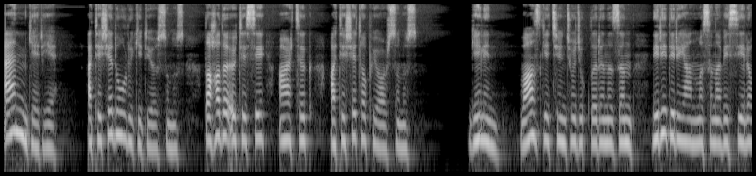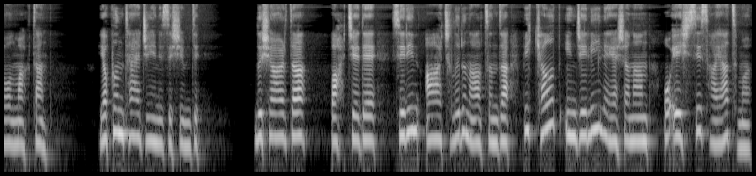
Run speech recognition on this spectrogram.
en geriye, ateşe doğru gidiyorsunuz. Daha da ötesi artık ateşe tapıyorsunuz. Gelin vazgeçin çocuklarınızın diri diri yanmasına vesile olmaktan. Yapın tercihinizi şimdi. Dışarıda, bahçede, serin ağaçların altında bir kağıt inceliğiyle yaşanan o eşsiz hayat mı?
